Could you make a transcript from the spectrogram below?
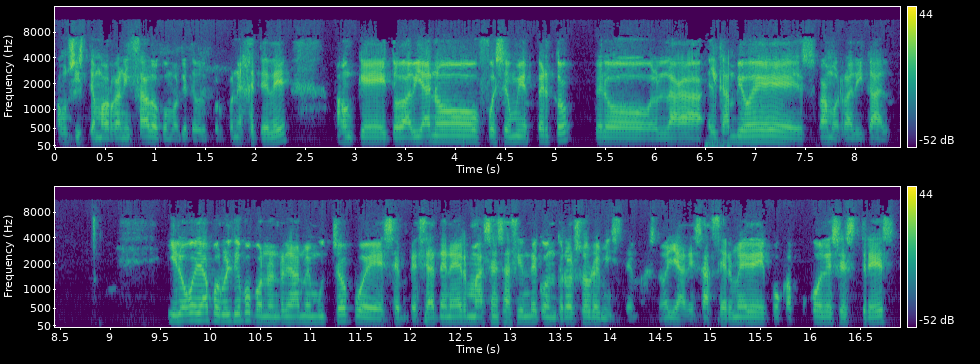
a un sistema organizado como el que te propone GTD, aunque todavía no fuese muy experto, pero el cambio es, vamos, radical. Y luego ya por último, por no enredarme mucho, pues empecé a tener más sensación de control sobre mis temas, ¿no? Y a deshacerme de poco a poco de ese estrés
